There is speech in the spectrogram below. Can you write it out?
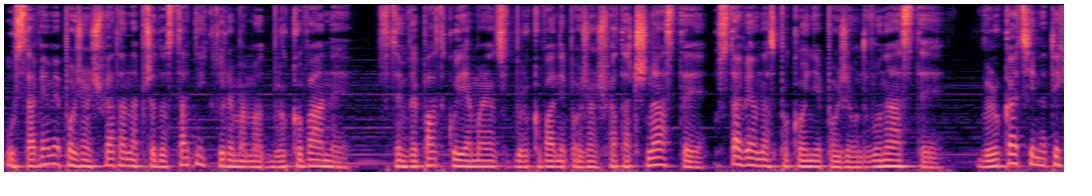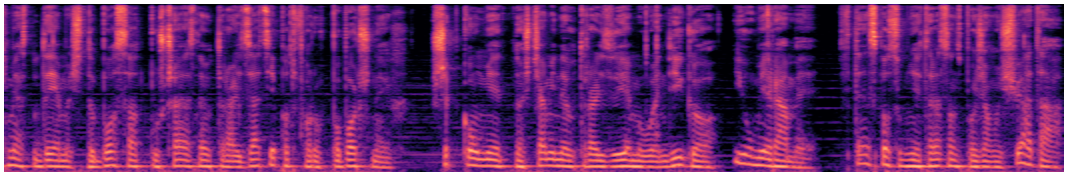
Ustawiamy poziom świata na przedostatni, który mamy odblokowany. W tym wypadku ja mając odblokowany poziom świata 13, ustawiam na spokojnie poziom 12. W lokacji natychmiast udajemy się do bossa, odpuszczając neutralizację potworów pobocznych. Szybko umiejętnościami neutralizujemy Wendigo i umieramy. W ten sposób nie tracąc poziomu świata,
